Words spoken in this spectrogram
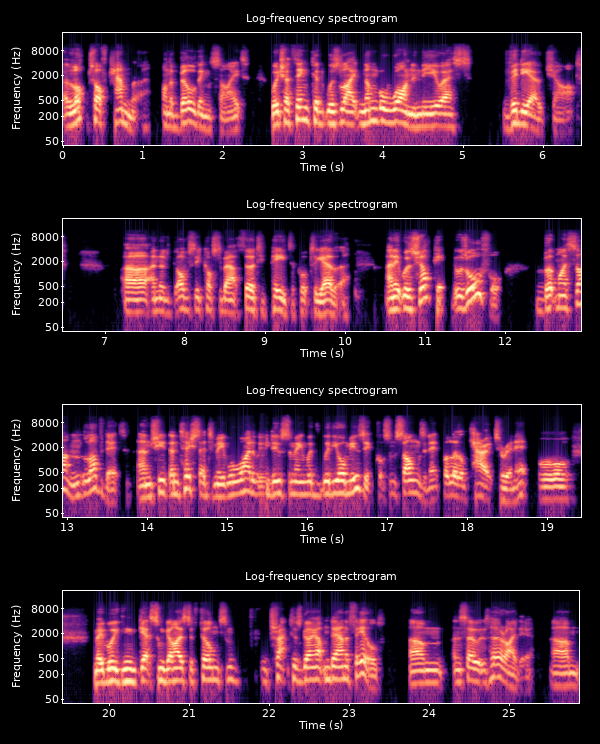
a locked off camera on a building site, which I think was like number one in the US video chart uh, and it obviously cost about 30p to put together. And it was shocking. It was awful. But my son loved it. And she and Tish said to me, Well, why don't we do something with, with your music? Put some songs in it, put a little character in it, or maybe we can get some guys to film some tractors going up and down a field. Um, and so it was her idea. Um,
